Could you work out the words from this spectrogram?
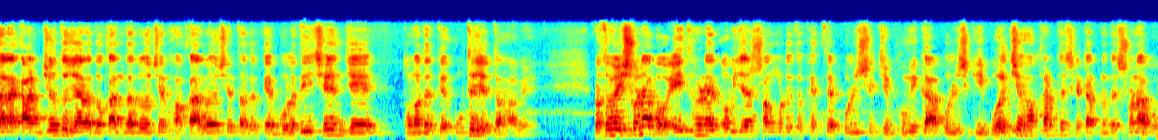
তারা কার্যত যারা দোকানদার রয়েছেন হকার রয়েছেন তাদেরকে বলে দিয়েছেন যে তোমাদেরকে উঠে যেতে হবে প্রথমেই শোনাবো এই ধরনের অভিযান সংগঠিত ক্ষেত্রে পুলিশের যে ভূমিকা পুলিশ কি বলছে হকারদের সেটা আপনাদের শোনাবো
